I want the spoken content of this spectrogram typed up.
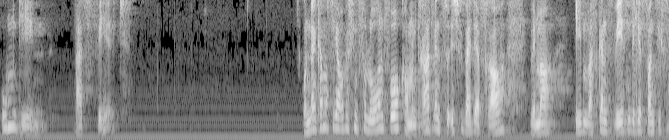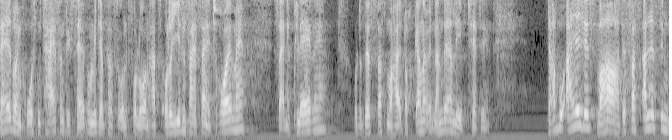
umgehen, was fehlt. Und dann kann man sich auch ein bisschen verloren vorkommen, gerade wenn es so ist wie bei der Frau, wenn man eben was ganz Wesentliches von sich selber, einen großen Teil von sich selber mit der Person verloren hat. Oder jedenfalls seine Träume, seine Pläne oder das, was man halt noch gerne miteinander erlebt hätte. Da, wo all das war, das, was alles im,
